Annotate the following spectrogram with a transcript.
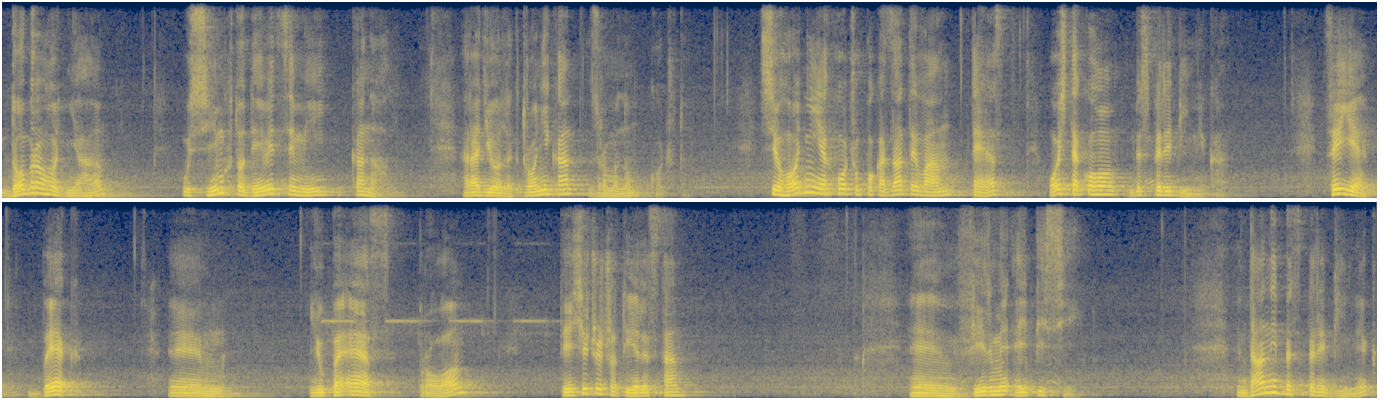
Доброго дня усім, хто дивиться мій канал Радіоелектроніка з Романом Кочетом. Сьогодні я хочу показати вам тест ось такого безперебійника. Це є BEC ем, UPS Pro 1400 е, фірми APC. Даний безперебійник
